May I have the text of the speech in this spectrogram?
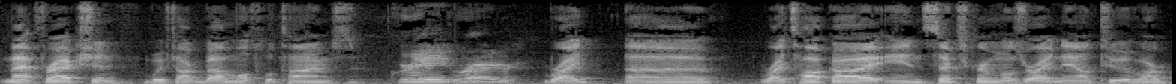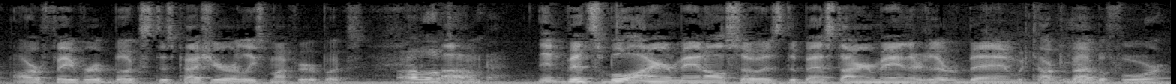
Matt Fraction, we've talked about it multiple times. Great writer. Right, uh, writes Hawkeye and Sex Criminals right now, two of our, our favorite books this past year, or at least my favorite books. I love Um, Hawkeye. Invincible Iron Man also is the best Iron Man there's ever been. We talked about it before.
